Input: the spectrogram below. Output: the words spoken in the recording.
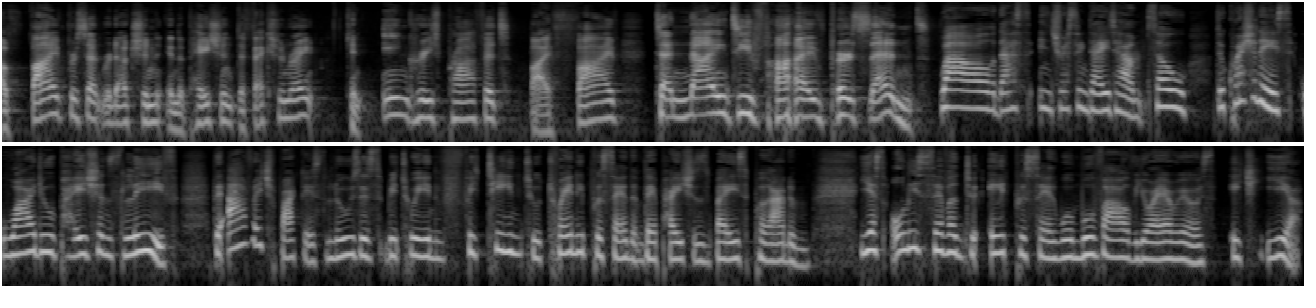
a 5% reduction in the patient defection rate can increase profits by 5 to 95%. Wow, that's interesting data. So the question is, why do patients leave? The average practice loses between 15 to 20% of their patients base per annum. Yes, only 7 to 8% will move out of your areas each year.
